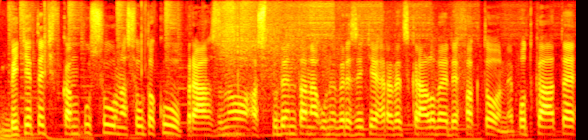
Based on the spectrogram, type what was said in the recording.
Bytě teď v kampusu na Soutoku prázdno a studenta na Univerzitě Hradec Králové de facto nepotkáte,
